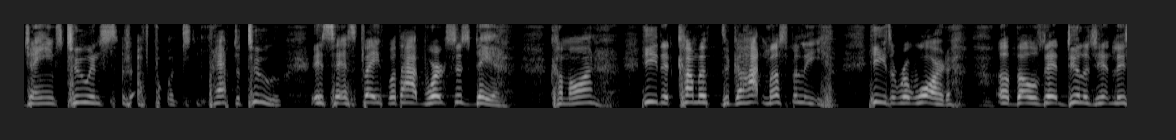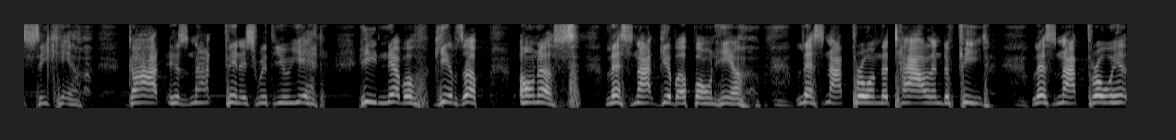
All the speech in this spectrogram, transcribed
James 2 and uh, chapter 2, it says, faith without works is dead. Come on. He that cometh to God must believe. He's a rewarder of those that diligently seek him. God is not finished with you yet. He never gives up on us. Let's not give up on him. Let's not throw in the towel in defeat. Let's not throw in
